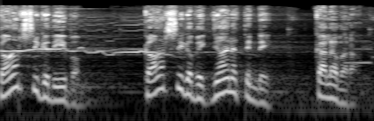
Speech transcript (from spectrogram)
കാർഷിക ദീപം കാർഷിക വിജ്ഞാനത്തിന്റെ കലവറ.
